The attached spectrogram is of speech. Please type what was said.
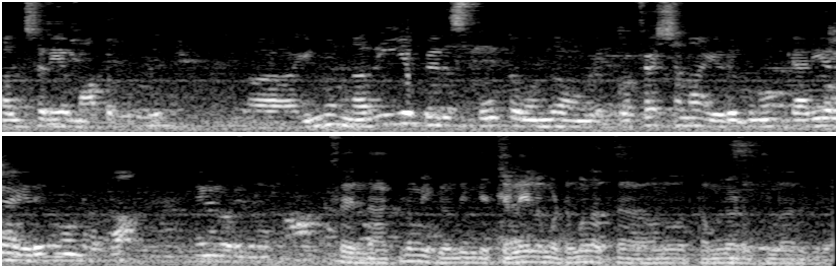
கல்ச்சரையே மாற்ற போகுது ஆஹ் இன்னும் நிறைய பேர் ஸ்போர்ட்டை வந்து அவங்களோட ப்ரொஃபஷனாக எடுக்கணும் கேரியராக எடுக்கணுன்றது தான் எங்களுடைய சார் இந்த அகாடமிக்கு வந்து இங்கே சென்னையில் மட்டுமா இல்லை அவ்வளோ தமிழ்நாடு ஃபுல்லாக இருக்கிற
